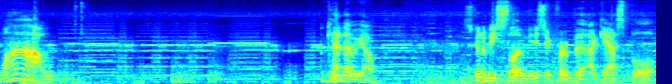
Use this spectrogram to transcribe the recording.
wow. Okay, there we go. It's gonna be slow music for a bit, I guess, but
